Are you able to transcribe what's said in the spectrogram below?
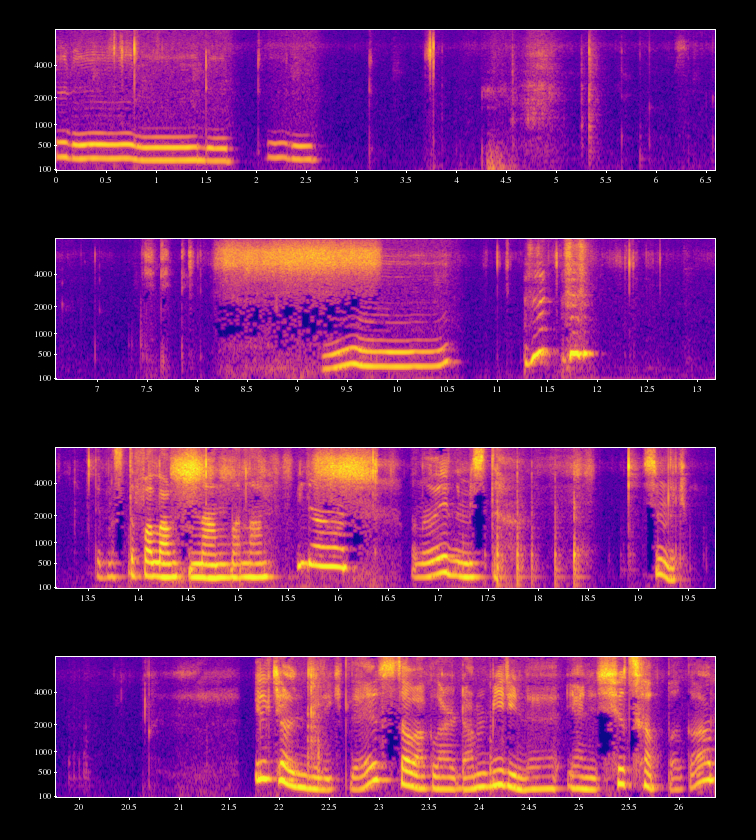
dö, dö, dö, Demişti falan filan bana. Filan. Bana öyle demişti. Şimdi. İlk öncelikle tabaklardan birine yani şu tabağa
